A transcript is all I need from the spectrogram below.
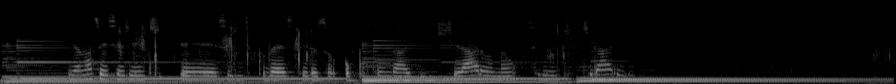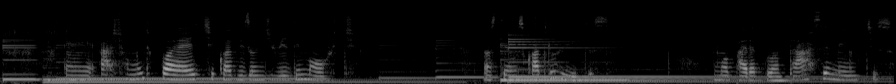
E eu não sei se a gente, é, se a gente pudesse ter essa oportunidade de tirar ou não, se a gente tiraria. É, acho muito poético a visão de vida e morte nós temos quatro vidas: uma para plantar sementes,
